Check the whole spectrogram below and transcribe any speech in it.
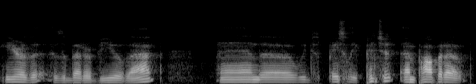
Here is a better view of that. And uh, we just basically pinch it and pop it out.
